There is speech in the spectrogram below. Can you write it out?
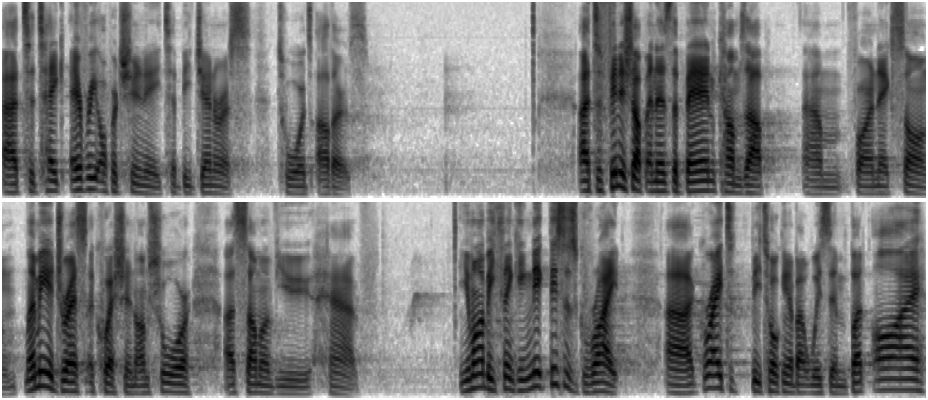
uh, to take every opportunity to be generous towards others. Uh, to finish up, and as the band comes up um, for our next song, let me address a question I'm sure uh, some of you have. You might be thinking, Nick, this is great. Uh, great to be talking about wisdom, but I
